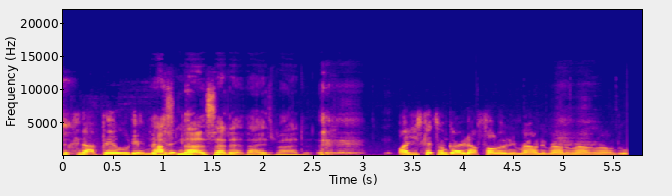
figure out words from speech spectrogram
Look at that building. Look That's at it. nuts, is it? That is mad. I just kept on going up, following him round and round and round and round.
